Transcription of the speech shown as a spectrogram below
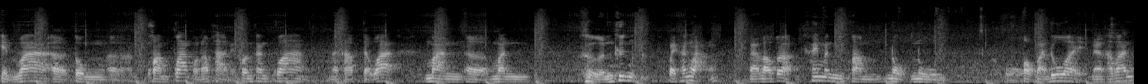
เห็นว่าเอ่อตรงเอ่อความกว้างของหน้าผากเนี่ยค่อนข้างกว้างนะครับแต่ว่ามันเอ่อมัน เหินขึ้นไปข้างหลังนะเราก็ให้มันมีความโหนกนูนออกมาด้วยนะครับเพราะฉะนั้น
